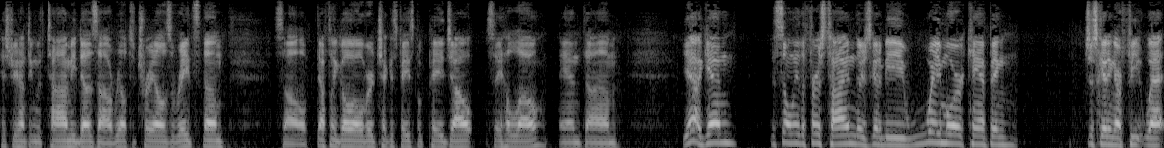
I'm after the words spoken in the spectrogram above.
History Hunting with Tom. He does uh, rail to trails, rates them. So definitely go over, check his Facebook page out, say hello. And um, yeah, again, this is only the first time. There's going to be way more camping, just getting our feet wet.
